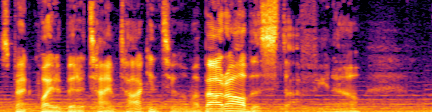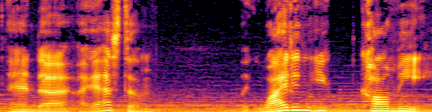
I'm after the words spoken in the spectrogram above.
spent quite a bit of time talking to him about all this stuff, you know. And uh, I asked him, like, why didn't you call me?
